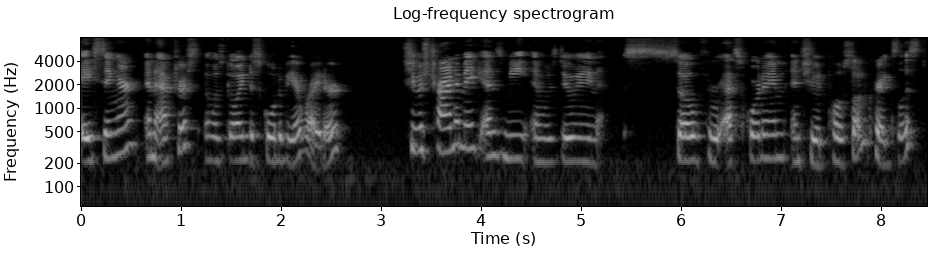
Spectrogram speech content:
a singer and actress and was going to school to be a writer. She was trying to make ends meet and was doing so through escorting, and she would post on Craigslist.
